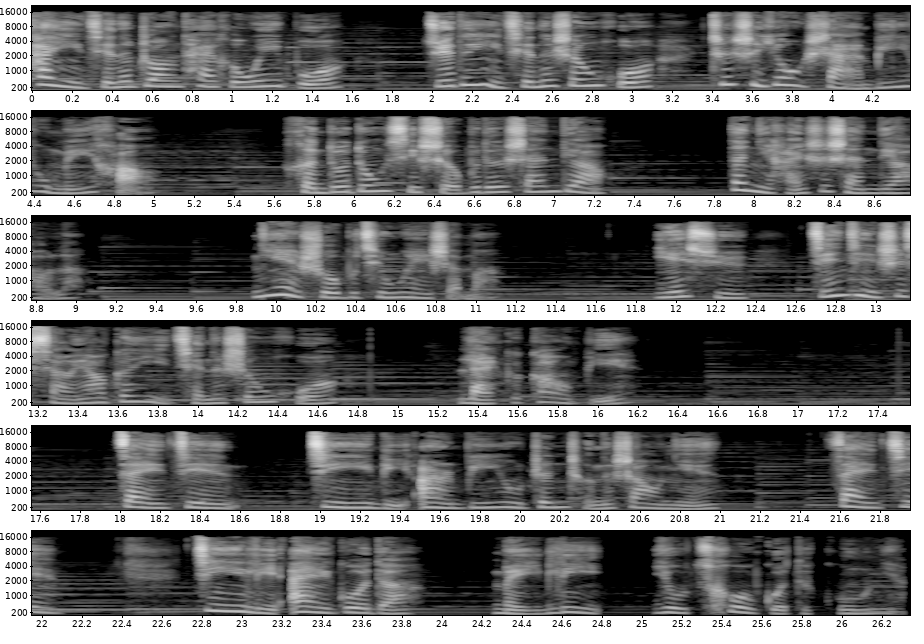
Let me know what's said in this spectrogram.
看以前的状态和微博，觉得以前的生活真是又傻逼又美好。很多东西舍不得删掉，但你还是删掉了。你也说不清为什么，也许仅仅是想要跟以前的生活来个告别。再见，记忆里二逼又真诚的少年。再见。记忆里爱过的、美丽又错过的姑娘。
